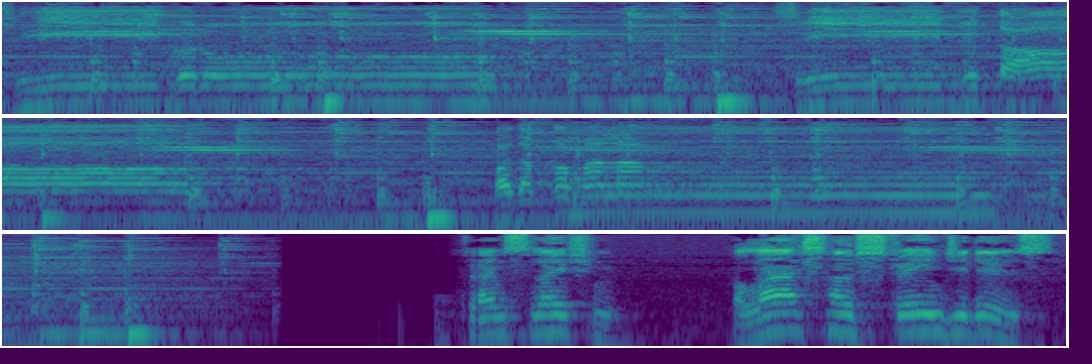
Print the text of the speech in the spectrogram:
શ્રી ગુરુ શ્રી જુતા પદકમલં Translation Alas, how strange it is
